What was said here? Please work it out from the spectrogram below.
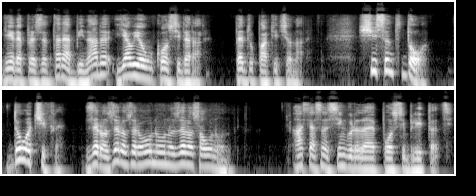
din reprezentarea binară iau eu în considerare pentru partiționare. Și sunt două. Două cifre. 0, 0, 0, 1, 1, 0 sau 1, 1. Astea sunt singurele posibilități.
